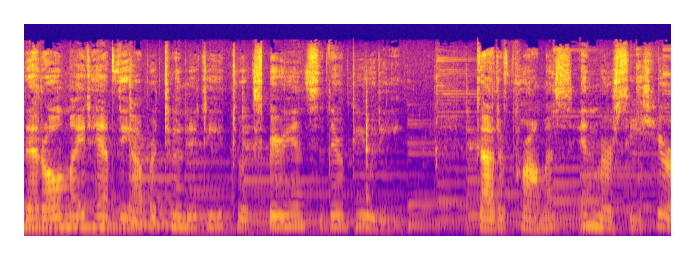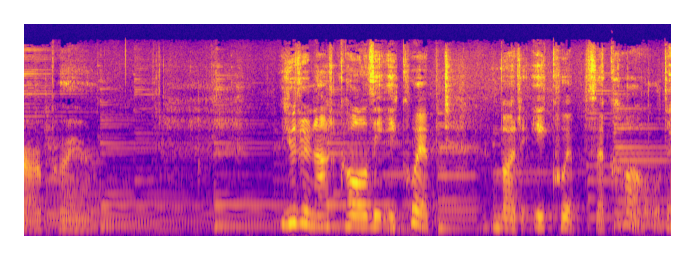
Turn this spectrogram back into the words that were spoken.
that all might have the opportunity to experience their beauty. God of promise, in mercy, hear our prayer. You do not call the equipped, but equip the called.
